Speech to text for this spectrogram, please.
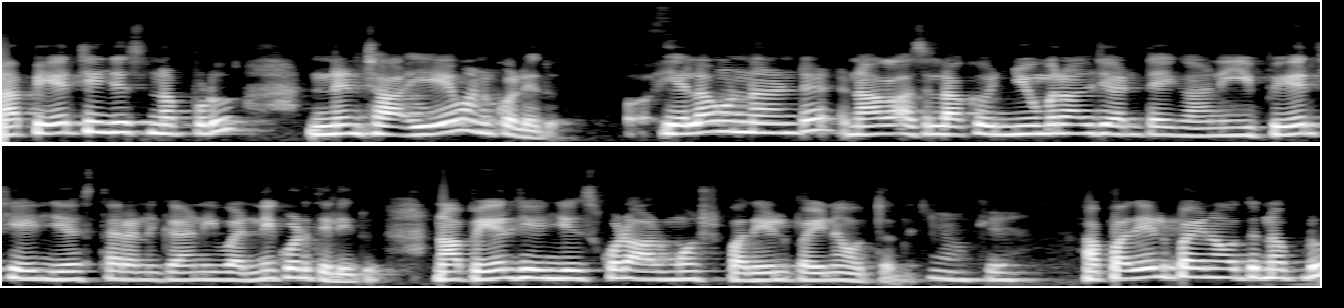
నా పేరు చేంజ్ చేసినప్పుడు నేను చా ఏమనుకోలేదు ఎలా ఉన్నానంటే నాకు అసలు నాకు న్యూమరాలజీ అంటే కానీ ఈ పేరు చేంజ్ చేస్తారని కానీ ఇవన్నీ కూడా తెలియదు నా పేరు చేంజ్ చేసి కూడా ఆల్మోస్ట్ పదేళ్ళ పైన అవుతుంది. ఓకే. ఆ పదేళ్ళ పైన అవుతున్నప్పుడు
